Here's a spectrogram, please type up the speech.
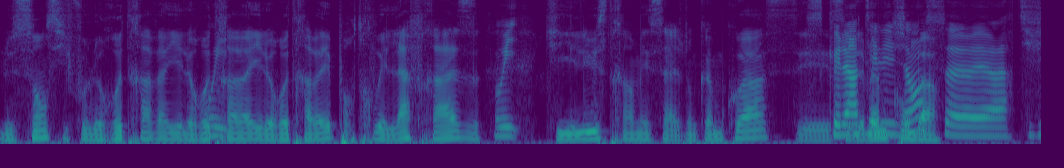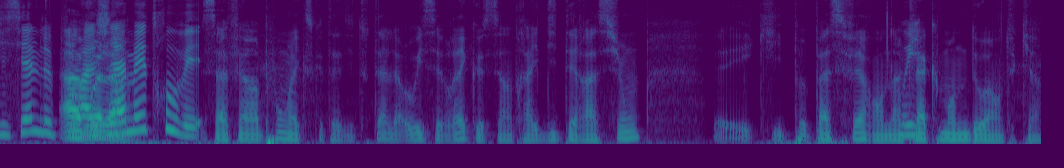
le sens, il faut le retravailler, le retravailler, le retravailler pour trouver la phrase qui illustre un message. Donc comme quoi, c'est ce que l'intelligence euh, artificielle ne pourra ah, jamais trouver. Ça fait un pont avec ce que tu as dit tout à l'heure. Oui, c'est vrai que c'est un travail d'itération et qui peut pas se faire en un claquement de doigts en tout cas.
